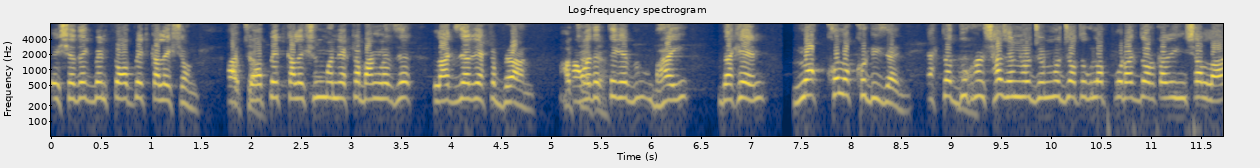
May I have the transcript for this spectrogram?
এসে দেখবেন টপ এড কালেকশন আর। টপ এড কালেকশন মানে একটা বাংলাদেশের লাক্সারি একটা ব্র্যান্ড আচ্ছা, আমাদের আচ্ছা। থেকে ভাই দেখেন লক্ষ লক্ষ ডিজাইন একটা হ্যাঁ। দোকান সাজানোর জন্য যতগুলো প্রোডাক্ট দরকার ইনশাল্লাহ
